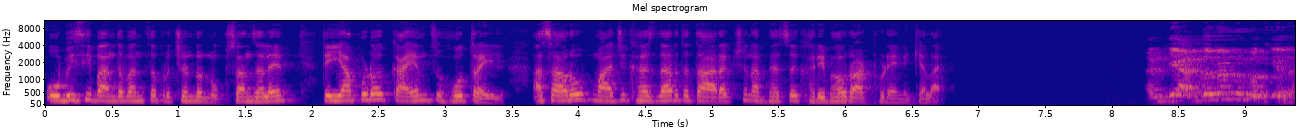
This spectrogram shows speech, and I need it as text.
ओबीसी बांधवांचं प्रचंड नुकसान झालंय. ते यापुढे कायमचं होत राहील असा आरोप माजी खासदार तथा आरक्षण अभ्यासक हरिभाऊ राठोड यांनी केलाय. आणि जे आंदोलन उभं केलं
